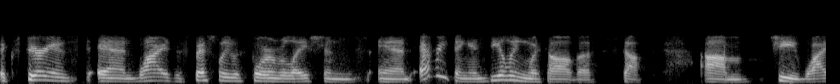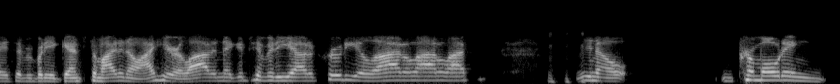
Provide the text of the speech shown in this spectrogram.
experienced and wise, especially with foreign relations and everything, and dealing with all the stuff. Um, gee, why is everybody against him? I don't know. I hear a lot of negativity out of Crutey, a lot, a lot, a lot. you know, promoting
